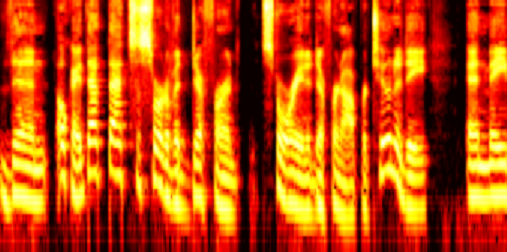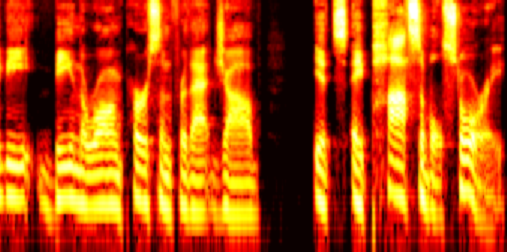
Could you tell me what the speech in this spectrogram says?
Then okay, that that's a sort of a different story and a different opportunity. And maybe being the wrong person for that job, it's a possible story.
